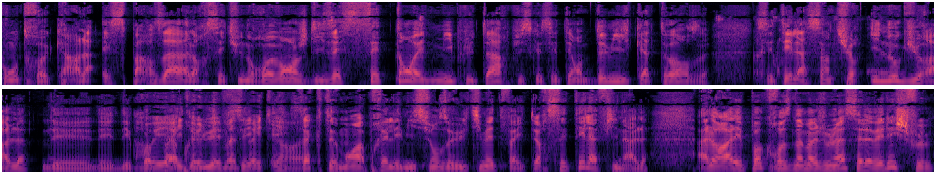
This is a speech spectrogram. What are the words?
contre Carla Esparza. Alors c'est une revanche, je disais, sept ans et demi plus tard, puisque c'était en 2014. C'était la ceinture inaugurale des, des, des Ah oui, de l'UFC. Ouais. Exactement, après l'émission The Ultimate Fighter. C'était la finale. Alors à l'époque, Rose Namajunas, elle avait les cheveux.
